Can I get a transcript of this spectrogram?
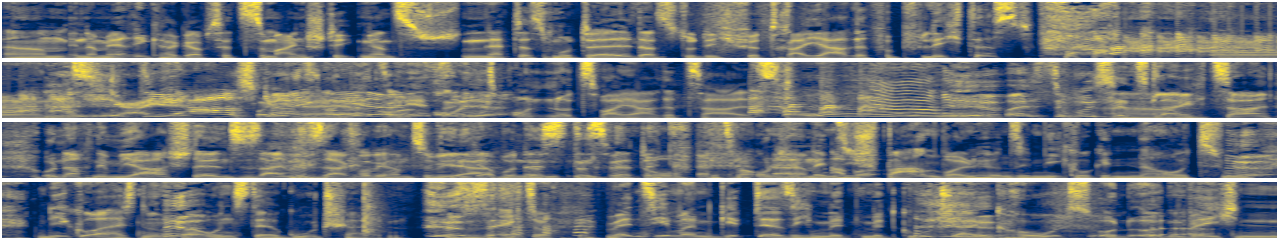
Ähm, in Amerika gab's jetzt zum Einstieg ein ganz nettes Modell, dass du dich für drei Jahre verpflichtest und, Die Arschkarte. Und jetzt, und jetzt, und und nur zwei Jahre zahlst. Weißt du, du musst jetzt gleich zahlen und nach einem Jahr stellen sie es ein, wenn sie sagen, oh, wir haben zu wenig das, Abonnenten. das wäre doof. Jetzt mal ohne, Ähm, wenn Sie sparen wollen, hören Sie Nico genau zu. Nico heißt nur noch bei uns der Gutschein. Das ist echt so. Wenn es jemanden gibt, der sich mit, mit Gutscheincodes und irgendwelchen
